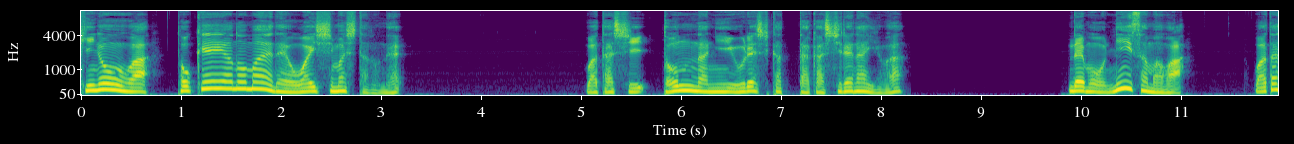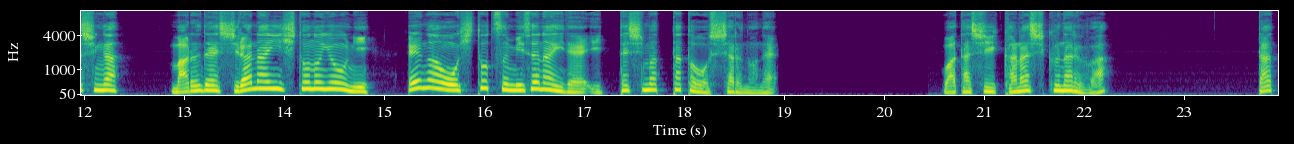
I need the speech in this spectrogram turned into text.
昨日は時計屋の前でお会いしましたのね。私、どんなに嬉しかったか知れないわ。でも兄様は、私がまるで知らない人のように笑顔一つ見せないで行ってしまったとおっしゃるのね。私悲しくなるわ。だっ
